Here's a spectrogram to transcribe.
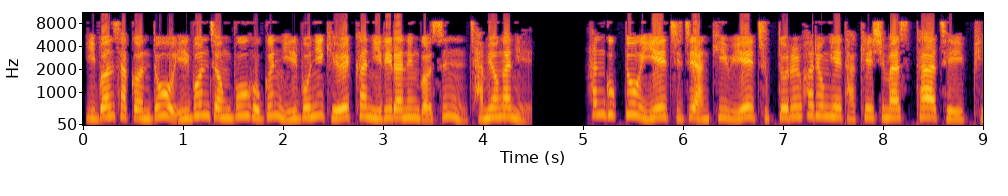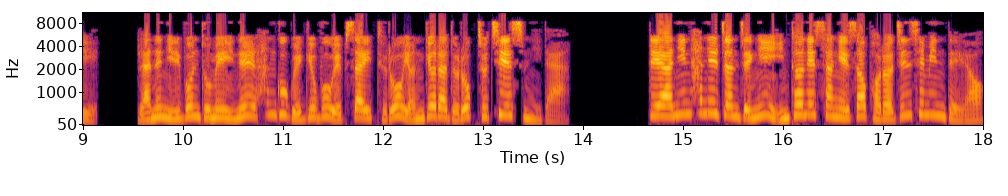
이번 사건도 일본 정부 혹은 일본이 계획한 일이라는 것은 자명한 일. 한국도 이에 지지 않기 위해 죽도를 활용해 다케시마 스타 JP 라는 일본 도메인을 한국 외교부 웹사이트로 연결하도록 조치했습니다. 때 아닌 한일전쟁이 인터넷상에서 벌어진 셈인데요.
